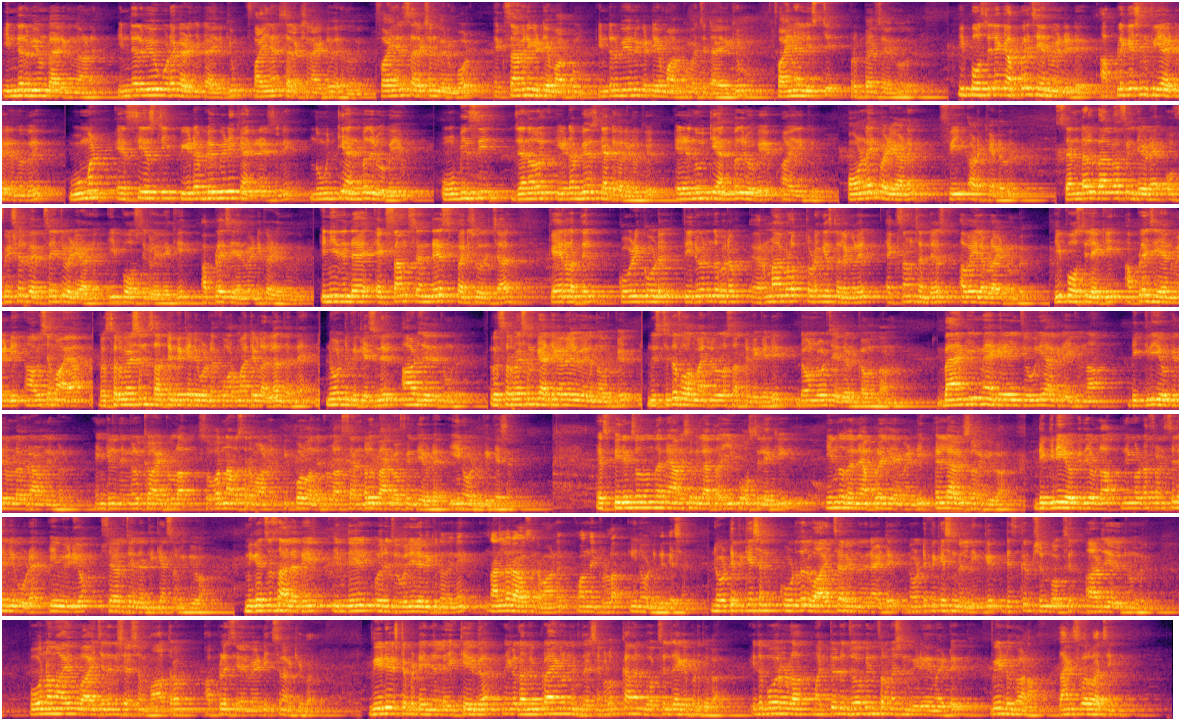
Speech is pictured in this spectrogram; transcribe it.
ഇന്റർവ്യൂ ഉണ്ടായിരിക്കുന്നതാണ് ഇന്റർവ്യൂ കൂടെ കഴിഞ്ഞിട്ടായിരിക്കും ഫൈനൽ സെലക്ഷൻ ആയിട്ട് വരുന്നത്. ഫൈനൽ സെലക്ഷൻ വരുമ്പോൾ എക്സാമിന് കിട്ടിയ മാർക്കും ഇന്റർവ്യൂവിന് കിട്ടിയ മാർക്കും വെച്ചിട്ടായിരിക്കും ഫൈനൽ ലിസ്റ്റ് പ്രിപ്പയർ ചെയ്യുന്നത്. ഈ പോസ്റ്റിലേക്ക് അപ്ലൈ ചെയ്യാൻ വേണ്ടിയിട്ട് അപ്ലിക്കേഷൻ ഫീ ആയിട്ട് വരുന്നത് woman S C S T P W B D കാൻഡിഡേറ്റ്സിന് നൂറ്റി അൻപത് രൂപയും O B C general E W S കാറ്റഗറികൾക്ക് എഴുന്നൂറ്റി അൻപത് രൂപയും ആയിരിക്കും. ഓൺലൈൻ വഴിയാണ് ഫീ അടയ്ക്കേണ്ടത് സെൻട്രൽ ബാങ്ക് ഓഫ് ഇന്ത്യയുടെ ഒഫീഷ്യൽ വെബ്സൈറ്റ് വഴിയാണ് ഈ പോസ്റ്റുകളിലേക്ക് അപ്ലൈ ചെയ്യാൻ വേണ്ടി കഴിയുന്നത്. ഇനി ഇതിന്റെ എക്സാം സെന്റേഴ്സ് പരിശോധിച്ചാൽ കേരളത്തിൽ കോഴിക്കോട് തിരുവനന്തപുരം എറണാകുളം തുടങ്ങിയ സ്ഥലങ്ങളിൽ എക്സാം സെന്റേഴ്സ് അവൈലബിൾ ആയിട്ടുണ്ട്. ഈ പോസ്റ്റിലേക്ക് അപ്ലൈ ചെയ്യാൻ വേണ്ടി ആവശ്യമായ റിസർവേഷൻ സർട്ടിഫിക്കറ്റുകളുടെ ഫോർമാറ്റുകളെല്ലാം തന്നെ നോട്ടിഫിക്കേഷനിൽ ആഡ് ചെയ്തിട്ടുണ്ട്. റിസർവേഷൻ കാറ്റഗറിയിൽ വരുന്നവർക്ക് നിശ്ചിത ഫോർമാറ്റിലുള്ള സർട്ടിഫിക്കറ്റ് ഡൗൺലോഡ് ചെയ്തെടുക്കാവുന്നതാണ്. ബാങ്കിംഗ് മേഖലയിൽ ജോലി ആഗ്രഹിക്കുന്ന ഡിഗ്രി യോഗ്യതയുള്ളവരാണ് നിങ്ങൾ. എങ്കിൽ നിങ്ങൾക്കായിട്ടുള്ള സുവർണ അവസരമാണ് ഇപ്പോൾ വന്നിട്ടുള്ള സെൻട്രൽ ബാങ്ക് ഓഫ് ഇന്ത്യയുടെ ഈ നോട്ടിഫിക്കേഷൻ. എക്സ്പീരിയൻസ് ഒന്നും തന്നെ ആവശ്യമില്ലാത്ത ഈ പോസ്റ്റിലേക്ക് ഇന്ന് തന്നെ അപ്ലൈ ചെയ്യാൻ വേണ്ടി എല്ലാവരും ശ്രമിക്കുക. ഡിഗ്രി യോഗ്യതയുള്ള നിങ്ങളുടെ ഫ്രണ്ട്സിലേക്ക് കൂടെ ഈ വീഡിയോ ഷെയർ ചെയ്തെത്തിക്കാൻ ശ്രമിക്കുക. മികച്ച സാലറിയിൽ ഇന്ത്യയിൽ ഒരു ജോലി ലഭിക്കുന്നതിന് നല്ലൊരു അവസരമാണ് വന്നിട്ടുള്ള ഈ നോട്ടിഫിക്കേഷൻ നോട്ടിഫിക്കേഷൻ കൂടുതൽ വായിച്ചറിയുന്നതിനായിട്ട് നോട്ടിഫിക്കേഷന്റെ ലിങ്ക് ഡിസ്ക്രിപ്ഷൻ ബോക്സിൽ ആഡ് ചെയ്തിട്ടുണ്ട്. പൂർണമായും വായിച്ചതിന് ശേഷം മാത്രം അപ്ലൈ ചെയ്യാൻ വേണ്ടി ശ്രമിക്കുക. വീഡിയോ ഇഷ്ടപ്പെട്ടു കഴിഞ്ഞാൽ ലൈക്ക് ചെയ്യുക നിങ്ങളുടെ അഭിപ്രായങ്ങളും നിർദ്ദേശങ്ങളും കമന്റ് ബോക്സിൽ രേഖപ്പെടുത്തുക. ഇതുപോലുള്ള മറ്റൊരു ജോബ് ഇൻഫർമേഷൻ വീഡിയോയുമായിട്ട് വീണ്ടും കാണാം. Thanks for watching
